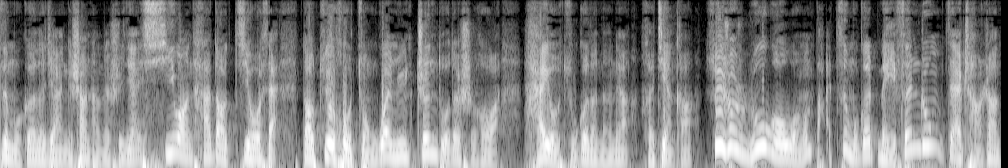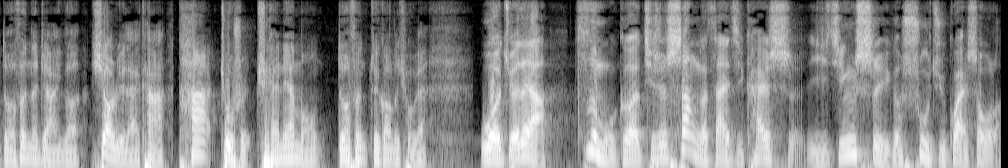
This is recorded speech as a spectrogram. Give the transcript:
字母哥的这样一个上场的时间，希望他到季后赛到最后总冠军争夺的时候啊，还有足够的能量和健康。所以说，如果我们把字母哥每分钟在场上得分的这样一个效率来看啊，他就是全联盟得分最高的球员。我觉得呀，字母哥其实上个赛季开始已经是一个数据怪兽了，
